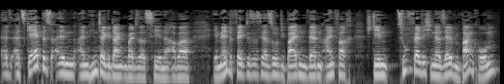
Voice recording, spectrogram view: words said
als, gäbe es einen, einen Hintergedanken bei dieser Szene, aber im Endeffekt ist es ja so, die beiden werden einfach, stehen zufällig in derselben Bank rum,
